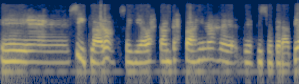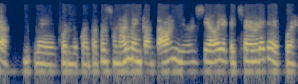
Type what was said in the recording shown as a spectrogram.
Eh, sí, claro, seguía bastantes páginas de, fisioterapia por mi cuenta personal, me encantaban y yo decía, oye, qué chévere que pues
